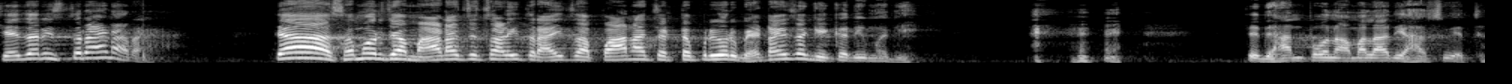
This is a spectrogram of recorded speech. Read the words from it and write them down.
शेजारीच तर राहणारा. त्या समोरच्या माडाच्या चाळीत राहायचा पानाच्या टपरीवर भेटायचा की कधी मधी? ते ध्यान पाहून आम्हाला आधी हसू येतं.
